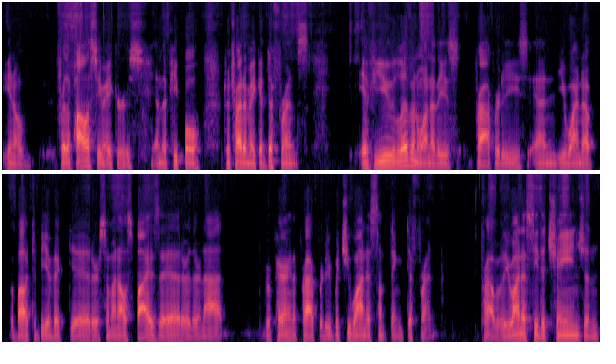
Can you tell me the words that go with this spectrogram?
you know, for the policymakers and the people to try to make a difference, if you live in one of these properties and you wind up about to be evicted or someone else buys it or they're not repairing the property, what you want is something different. Probably you want to see the change and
